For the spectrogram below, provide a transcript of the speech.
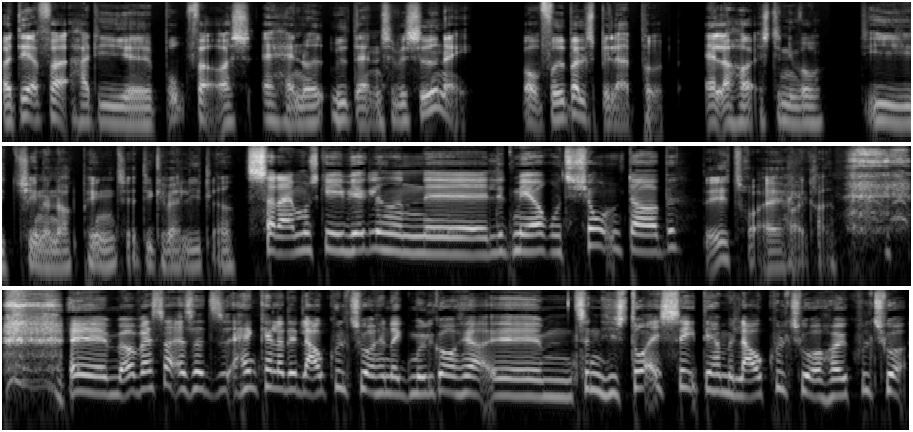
Og derfor har de øh, brug for os at have noget uddannelse ved siden af, hvor fodboldspillere på allerhøjeste niveau de tjener nok penge til, at de kan være ligeglade. Så der er måske i virkeligheden øh, lidt mere rotation deroppe? Det tror jeg i høj grad. øhm, og hvad så? Altså, han kalder det lavkultur, Henrik Mølgaard her. Øhm, sådan historisk set, det her med lavkultur og højkultur.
